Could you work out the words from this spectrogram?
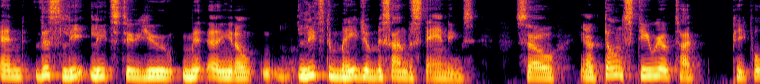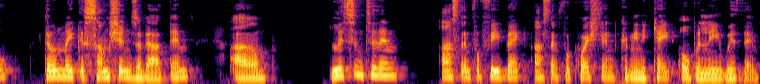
and this le- leads to you, uh, you know, leads to major misunderstandings. So, you know, don't stereotype people. Don't make assumptions about them. Um, listen to them, ask them for feedback, ask them for questions, communicate openly with them.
